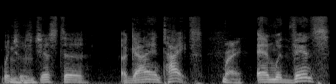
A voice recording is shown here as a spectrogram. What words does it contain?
which was just a a guy in tights. Right. And with Vince,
